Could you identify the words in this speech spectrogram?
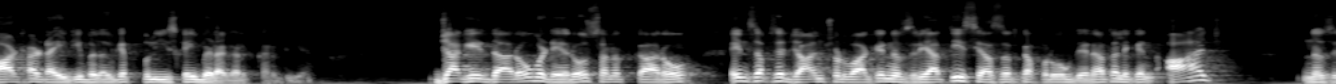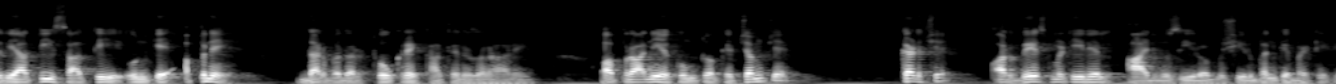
आठ आठ आई जी बदल के पुलिस का ही बेड़ा गर्क कर दिया। जागीरदारों, वडेरों, सनतकारों, इन सबसे जान छुड़वा के नजरियाती सियासत का फ़रोग देना था, लेकिन आज नजरियाती साथी उनके अपने दर बदर ठोकरे खाते नज़र आ रहे हैं और पुरानी हुकूमतों के चमचे कड़चे और वेस्ट मटेरियल आज वज़ीर और मुशीर बन के बैठे।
